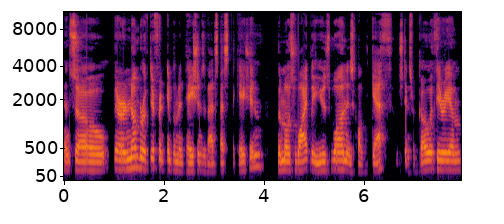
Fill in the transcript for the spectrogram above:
And so there are a number of different implementations of that specification. The most widely used one is called Geth, which stands for Go Ethereum.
